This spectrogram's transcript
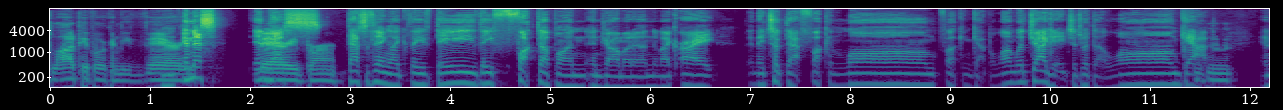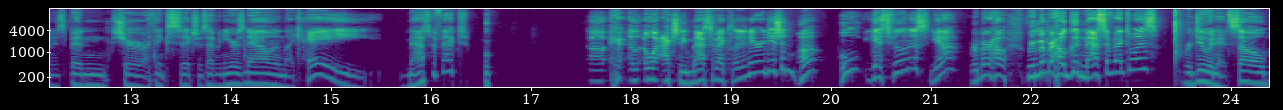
a lot of people are going to be very, and that's and very that's, burnt. That's the thing. Like they they they fucked up on Andromeda, and they're like, all right, and they took that fucking long fucking gap, along with Dragon Age. They took that long gap, Mhm. and it's been sure I think six or seven years now, and like, hey, Mass Effect. Uh, uh, actually, Mass Effect Legendary Edition, huh? Ooh, you guys feeling this? Yeah. Remember how remember how good Mass Effect was? We're doing it. So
